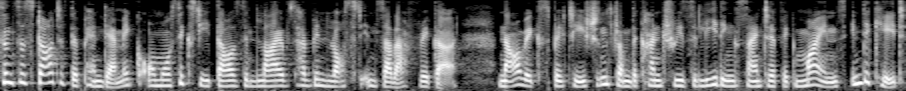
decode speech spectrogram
Since the start of the pandemic, almost 60,000 lives have been lost in South Africa. Now, expectations from the country's leading scientific minds indicate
